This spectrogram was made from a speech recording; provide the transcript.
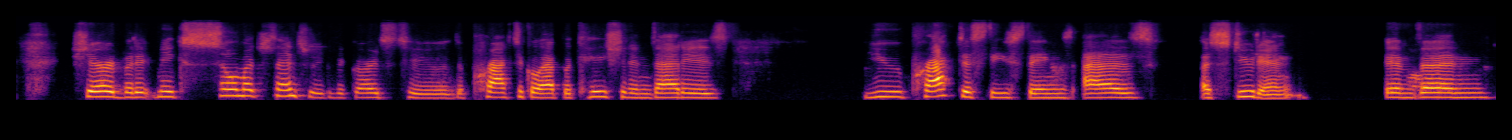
shared, but it makes so much sense with regards to the practical application. And that is, you practice these things as a student, and then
